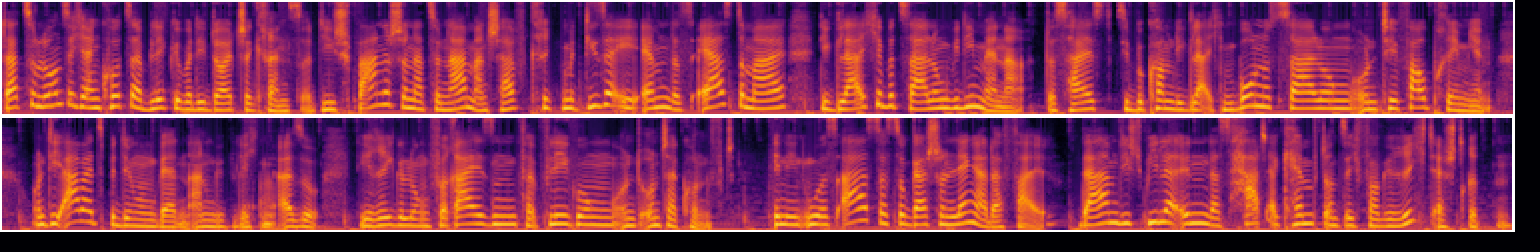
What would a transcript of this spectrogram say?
Dazu lohnt sich ein kurzer Blick über die deutsche Grenze. Die spanische Nationalmannschaft kriegt mit dieser EM das erste Mal die gleiche Bezahlung wie die Männer. Das heißt, sie bekommen die gleichen Bonuszahlungen und TV-Prämien. Und die Arbeitsbedingungen werden angeglichen, also die Regelungen für Reisen, Verpflegungen und Unterkunft. In den USA ist das sogar schon länger der Fall. Da haben die SpielerInnen das hart erkämpft und sich vor Gericht erstritten.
